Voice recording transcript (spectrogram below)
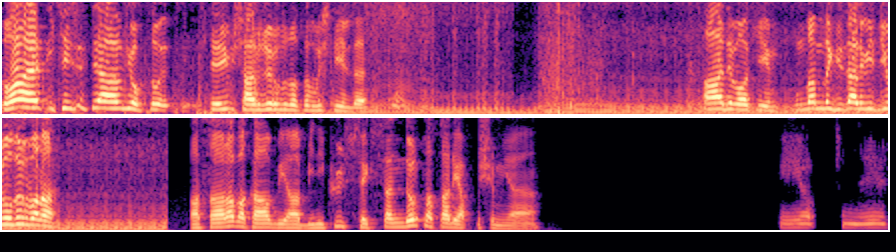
Dua et ikinci silahım yoktu. Şeyim şarjörüm uzatılmış değildi. Hadi bakayım. Bundan da güzel video olur bana. Hasara bak abi ya. 1284 hasar yapmışım ya. İyi yapmışsın iyi.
